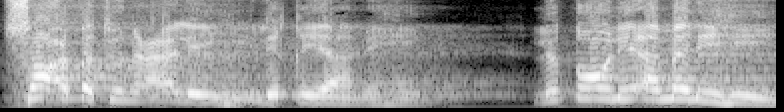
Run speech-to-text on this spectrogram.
صعبة عليه لقيامه لطول أمله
